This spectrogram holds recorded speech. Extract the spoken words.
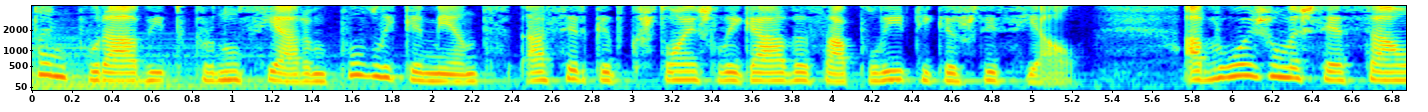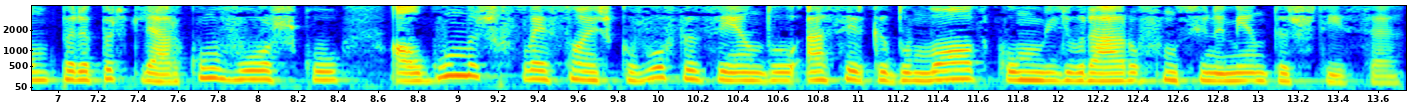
tenho por hábito pronunciar-me publicamente acerca de questões ligadas à política judicial. Abro hoje uma exceção para partilhar convosco algumas reflexões que vou fazendo acerca do modo como melhorar o funcionamento da justiça.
